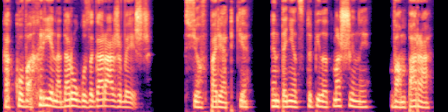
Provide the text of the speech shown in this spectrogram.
«Какого хрена дорогу загораживаешь?» «Все в порядке». Энтони отступил от машины. «Вам пора».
